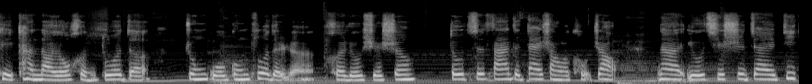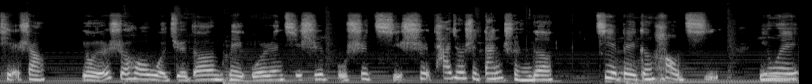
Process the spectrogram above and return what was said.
可以看到有很多的。中国工作的人和留学生都自发的戴上了口罩。那尤其是在地铁上，有的时候我觉得美国人其实不是歧视，他就是单纯的戒备跟好奇。因为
